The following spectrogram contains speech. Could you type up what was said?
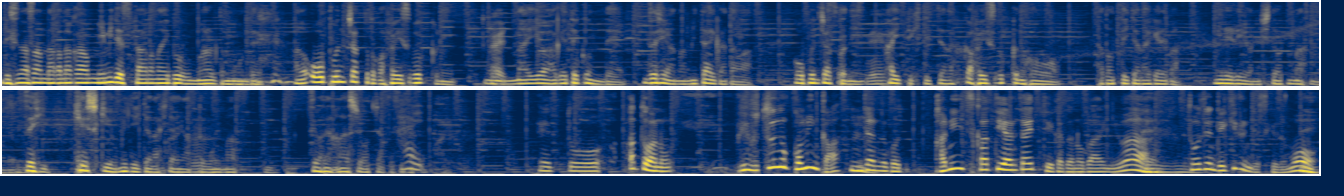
リスナーさんなかなか耳で伝わらない部分もあると思うんで あのオープンチャットとかフェイスブックに、うんはい。内容を上げていくんでぜひあの見たい方はオープンチャットに入ってきていただくか、フェイスブックの方を辿っていただければ見れるようにしておきますので、ぜひ景色を見ていただきたいなと思います、すいません話終わっちゃってすいません、はい。えっと、あとあの普通の古民家うんみたいなとこ仮に使ってやりたいっていう方の場合には、え当然できるんですけどえも、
